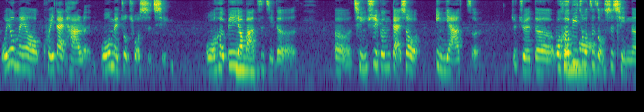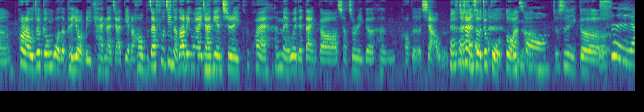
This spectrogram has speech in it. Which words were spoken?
我又没有亏待他人，我又没做错事情，我何必要把自己的呃情绪跟感受硬压着？就觉得我何必做这种事情呢？后来我就跟我的朋友离开那家店，然后我们在附近找到另外一家店，吃了一块很美味的蛋糕，享受了一个很好的下午。就像你说，就果 断了，就是一个是呀，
